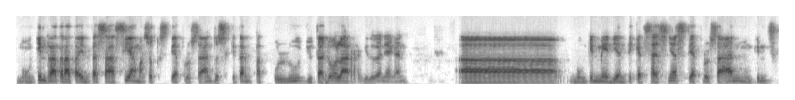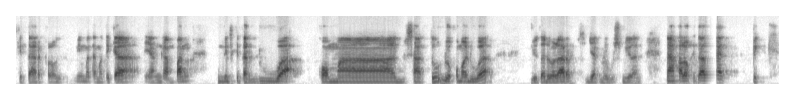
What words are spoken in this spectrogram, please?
mungkin rata-rata investasi yang masuk ke setiap perusahaan itu sekitar 40 juta dolar gitu kan ya kan. Uh, mungkin median tiket size-nya setiap perusahaan mungkin sekitar kalau ini matematika yang gampang mungkin sekitar 2,1 2,2 juta dolar sejak 2009. Nah, kalau kita lihat peak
